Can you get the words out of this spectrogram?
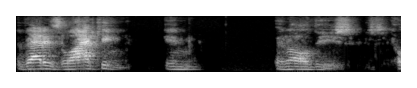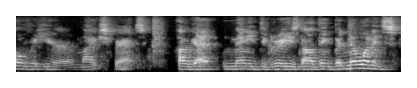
that is lacking in in all these over here. In my experience, I've got many degrees and all things, but no one is.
